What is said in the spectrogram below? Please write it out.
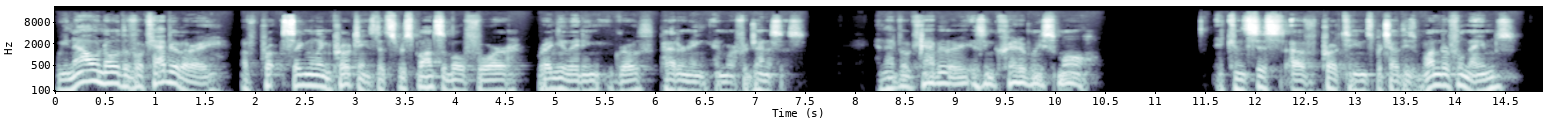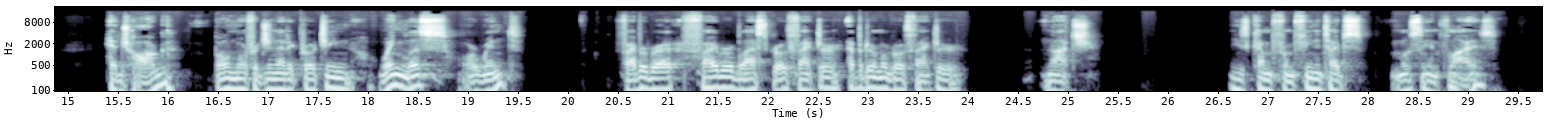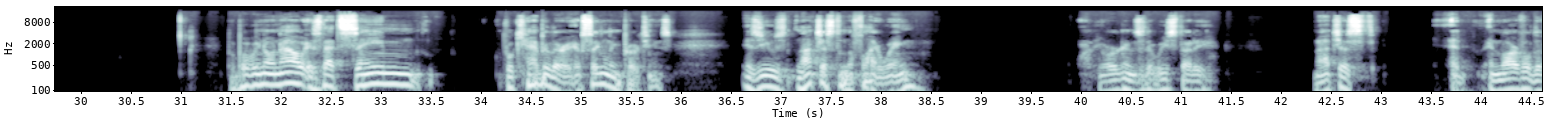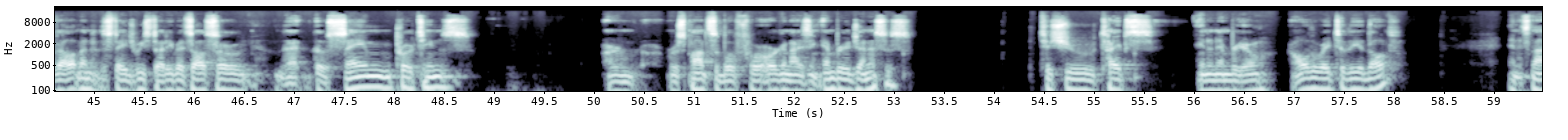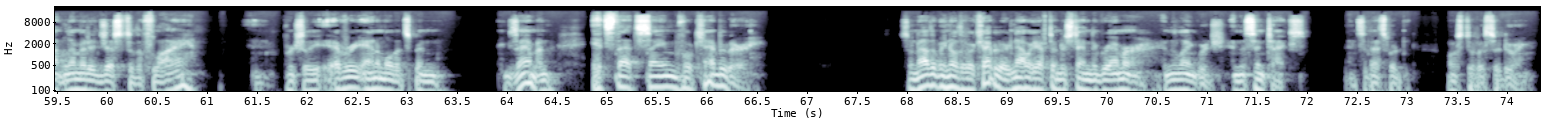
we now know the vocabulary of pro- signaling proteins that's responsible for regulating growth, patterning, and morphogenesis. And that vocabulary is incredibly small. It consists of proteins which have these wonderful names hedgehog, bone morphogenetic protein, wingless or Wnt, fibroblast growth factor, epidermal growth factor, Notch. These come from phenotypes mostly in flies. But what we know now is that same vocabulary of signaling proteins is used not just in the fly wing or the organs that we study, not just at, in larval development at the stage we study, but it's also that those same proteins are responsible for organizing embryogenesis, tissue types in an embryo, all the way to the adult. And it's not limited just to the fly. Virtually every animal that's been examined, it's that same vocabulary. So now that we know the vocabulary, now we have to understand the grammar and the language and the syntax. And so that's what most of us are doing.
